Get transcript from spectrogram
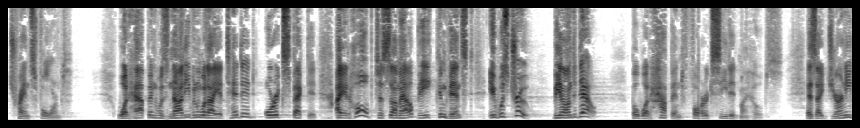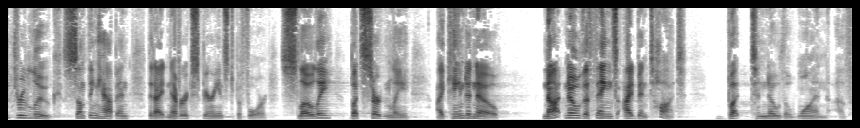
transformed. What happened was not even what I intended or expected. I had hoped to somehow be convinced it was true, beyond a doubt. But what happened far exceeded my hopes. As I journeyed through Luke, something happened that I had never experienced before. Slowly, but certainly, I came to know, not know the things I'd been taught, but to know the one of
